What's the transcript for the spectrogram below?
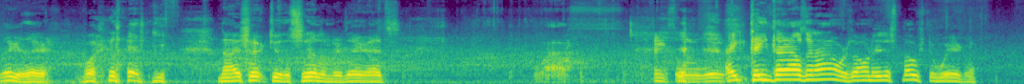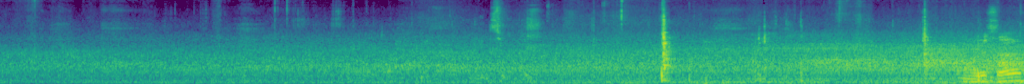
Look at there. Look at that. Nice hook to the cylinder there. That's wow. I think it's a little loose. Eighteen thousand hours on it. It's supposed to wiggle. side?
